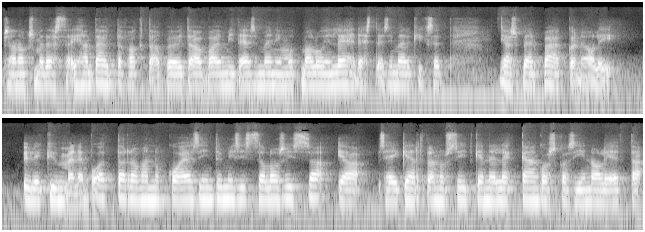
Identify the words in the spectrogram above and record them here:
sanoinko mä tässä ihan täyttä faktaa pöytään vai miten se meni, mutta mä luin lehdestä esimerkiksi, että Jasper Pääkkönen oli yli kymmenen vuotta ravannut koeesiintymisissä losissa ja se ei kertonut siitä kenellekään, koska siinä oli, että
